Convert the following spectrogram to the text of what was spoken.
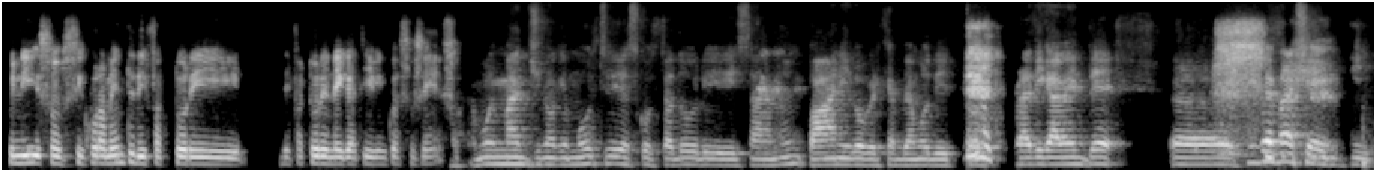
Quindi sono sicuramente dei fattori, dei fattori negativi in questo senso. Mo immagino che molti degli ascoltatori saranno in panico perché abbiamo detto praticamente eh, stupefacenti,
